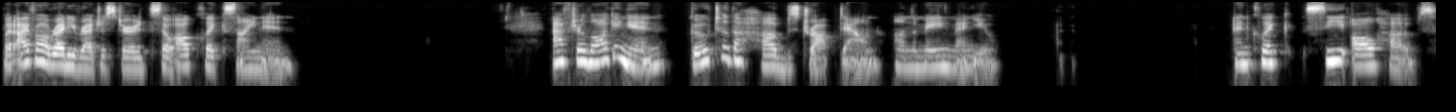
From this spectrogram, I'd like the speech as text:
but I've already registered, so I'll click Sign in. After logging in, go to the Hubs drop-down on the main menu and click See All Hubs.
